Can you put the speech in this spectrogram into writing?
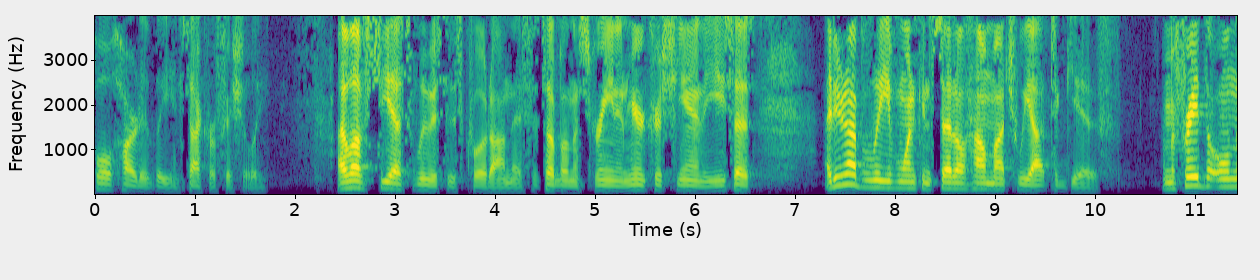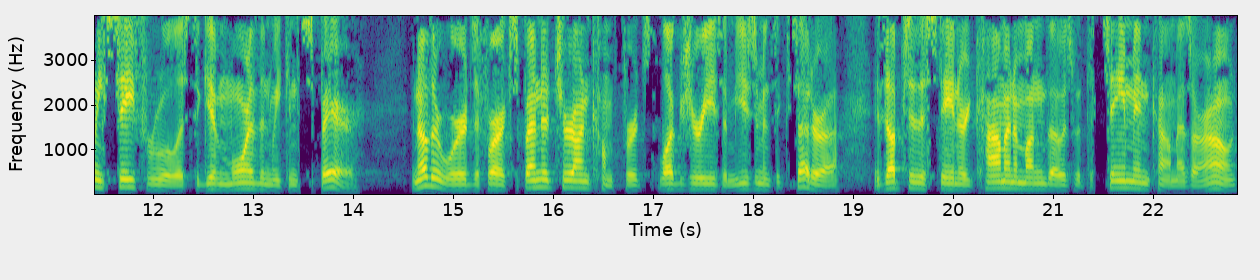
wholeheartedly and sacrificially. I love C.S. Lewis's quote on this. It's up on the screen in Mere Christianity. He says, I do not believe one can settle how much we ought to give. I'm afraid the only safe rule is to give more than we can spare. In other words, if our expenditure on comforts, luxuries, amusements, etc., is up to the standard common among those with the same income as our own,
